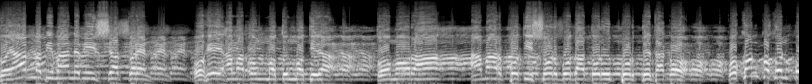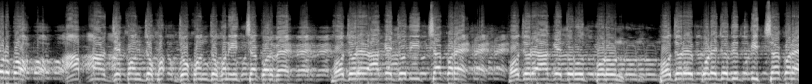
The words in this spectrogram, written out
দয়ার নবী, মা নবী ইরশাদ করেন, ওহে আমার উম্মত, উম্মতিরা, তোমরা আমার প্রতি সর্বদা দরুদ পড়তে থাকো। কখন কখন পড়ব? আপনার যখন যখন যখন ইচ্ছা করবে। ফজরের আগে যদি ইচ্ছা করে, ফজরের আগে দরুদ পড়ুন। ফজরের পরে যদি ইচ্ছা করে,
